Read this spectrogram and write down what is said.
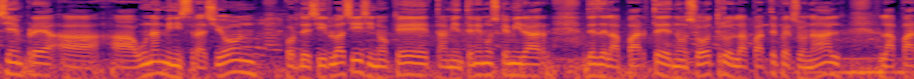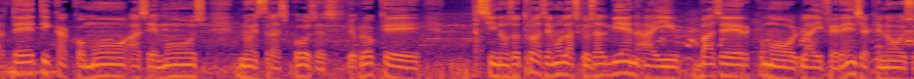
siempre a, a una administración, por decirlo así, sino que también tenemos que mirar desde la parte de nosotros, la parte personal, la parte ética, cómo hacemos nuestras cosas. Yo creo que si nosotros hacemos las cosas bien, ahí va a ser como la diferencia, que nos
